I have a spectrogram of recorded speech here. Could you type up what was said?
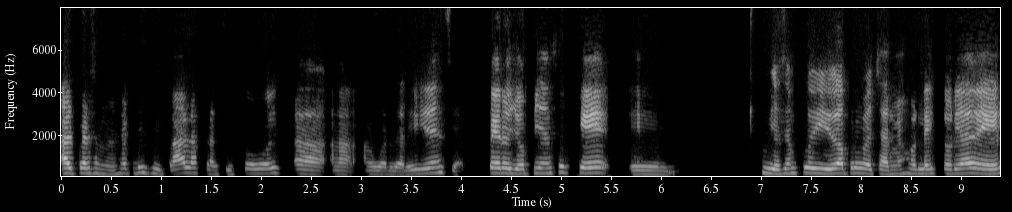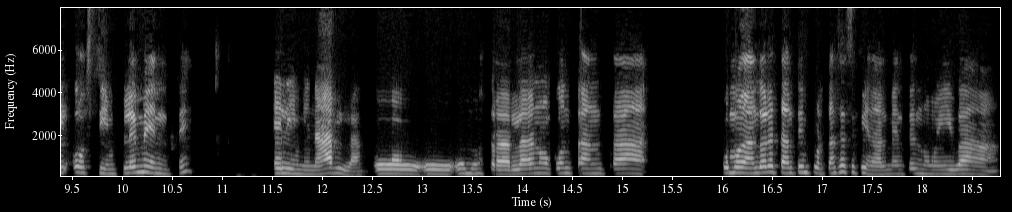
al personaje principal, a Francisco Boyce, a, a, a guardar evidencia. Pero yo pienso que eh, hubiesen podido aprovechar mejor la historia de él o simplemente eliminarla o, o, o, mostrarla no con tanta, como dándole tanta importancia si finalmente no iba,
